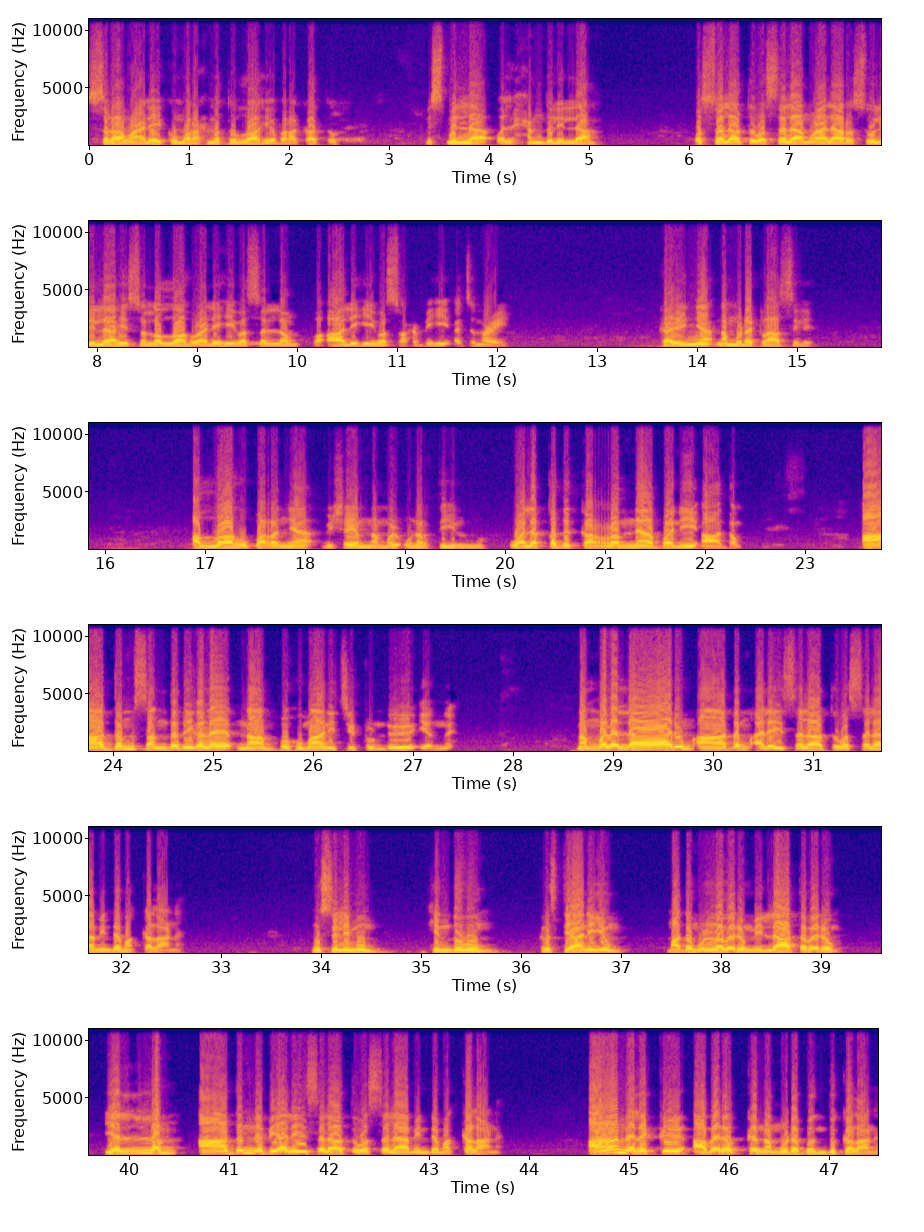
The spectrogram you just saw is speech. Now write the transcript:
السلام عليكم ورحمة الله وبركاته بسم الله والحمد لله والصلاة والسلام على رسول الله صلى الله عليه وسلم وآله وصحبه أجمعين കഴിഞ്ഞ നമ്മുടെ ക്ലാസ്സിൽ അള്ളാഹു പറഞ്ഞ വിഷയം നമ്മൾ ഉണർത്തിയിരുന്നു വലക്കത് കറംന ബനി ആദം ആദം സന്തതികളെ നാം ബഹുമാനിച്ചിട്ടുണ്ട് എന്ന് നമ്മളെല്ലാരും ആദം അലൈസലാത്തു വസ്സലാമിന്റെ മക്കളാണ്. മുസ്ലിമും ഹിന്ദുവും ക്രിസ്ത്യാനിയും മതമുള്ളവരും ഇല്ലാത്തവരും എല്ലാം ആദം നബി അലൈസലാത്തു വസ്സലാമിന്റെ മക്കളാണ്. ആ നിലയ്ക്ക് അവരൊക്കെ നമ്മുടെ ബന്ധുക്കളാണ്.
